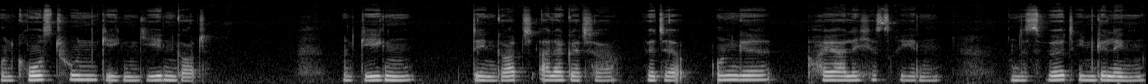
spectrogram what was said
und groß tun gegen jeden Gott. Und gegen den Gott aller Götter wird er ungeheuerliches reden, und es wird ihm gelingen,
